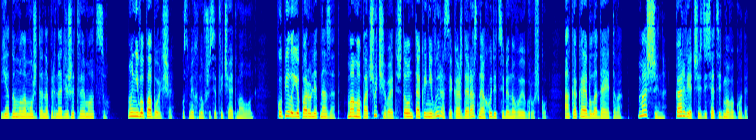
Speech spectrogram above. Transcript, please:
Я думала, может, она принадлежит твоему отцу. У него побольше, усмехнувшись, отвечает Малон. Купил ее пару лет назад. Мама подшучивает, что он так и не вырос и каждый раз находит себе новую игрушку. А какая была до этого? Машина. Корвет 67-го года.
